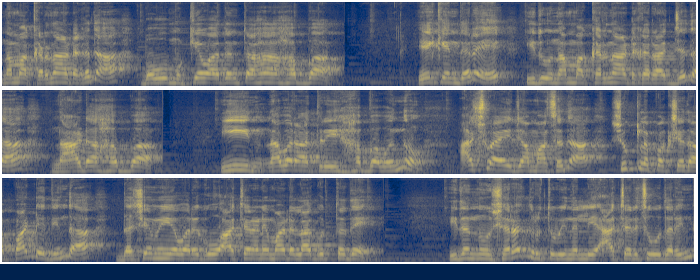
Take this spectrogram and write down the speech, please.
ನಮ್ಮ ಕರ್ನಾಟಕದ ಬಹು ಮುಖ್ಯವಾದಂತಹ ಹಬ್ಬ. ಏಕೆಂದರೆ ಇದು ನಮ್ಮ ಕರ್ನಾಟಕ ರಾಜ್ಯದ ನಾಡ ಹಬ್ಬ ಈ ನವರಾತ್ರಿ ಹಬ್ಬವನ್ನು ಆಶ್ವಯುಜ ಮಾಸದ ಶುಕ್ಲ ಪಕ್ಷದ ಪಾಡ್ಯದಿಂದ ದಶಮಿಯವರೆಗೂ ಆಚರಣೆ ಮಾಡಲಾಗುತ್ತದೆ. ಇದನ್ನು ಶರದ್ ಋತುವಿನಲ್ಲಿ ಆಚರಿಸುವುದರಿಂದ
